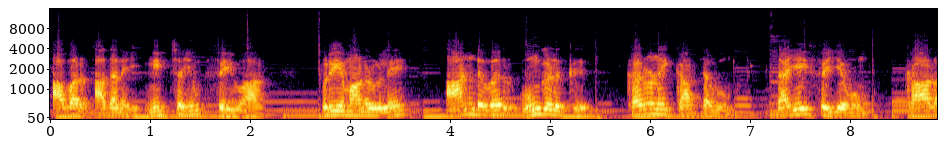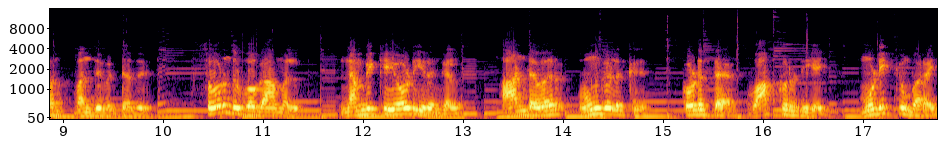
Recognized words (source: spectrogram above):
அவர் அதனை நிச்சயம் செய்வார். பிரியமானவர்களே ஆண்டவர் உங்களுக்கு கருணை காட்டவும் தயை செய்யவும் காலம் வந்துவிட்டது. சோர்ந்து போகாமல் நம்பிக்கையோடு இருங்கள். ஆண்டவர் உங்களுக்கு கொடுத்த வாக்குறுதியை முடிக்கும் வரை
